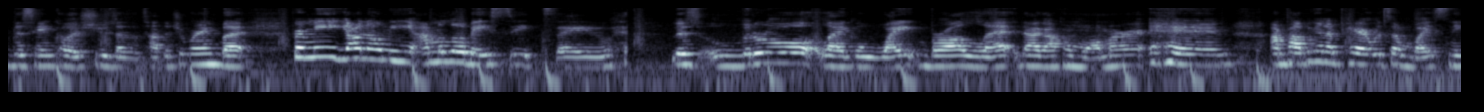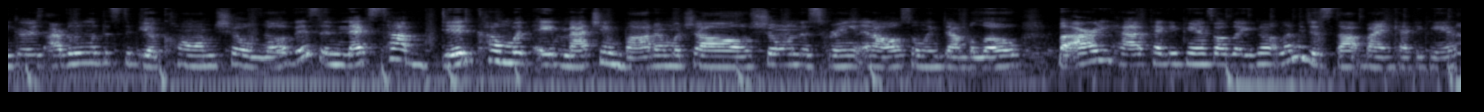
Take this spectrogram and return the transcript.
the same color shoes as the top that you're wearing but for me y'all know me i'm a little basic so this literal like white bralette that I got from Walmart and I'm probably gonna pair it with some white sneakers. I really want this to be a calm chill look. This next top did come with a matching bottom which I'll show on the screen and I'll also link down below but I already have khaki pants so I was like you know what let me just stop buying khaki pants.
